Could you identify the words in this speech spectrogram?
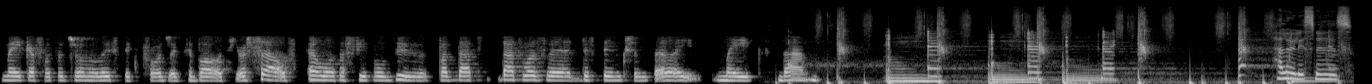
make a photojournalistic project about yourself. A lot of people do, but that that was a distinction that I made then. Hello, listeners.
